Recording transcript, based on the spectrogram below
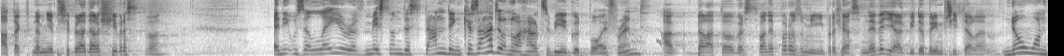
A tak na mě přibyla další vrstva. And it was a layer of misunderstanding because I don't know how to be a good boyfriend. A byla to vrstva neporozumění, protože já jsem nevěděl, jak být dobrým přítelem. No one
